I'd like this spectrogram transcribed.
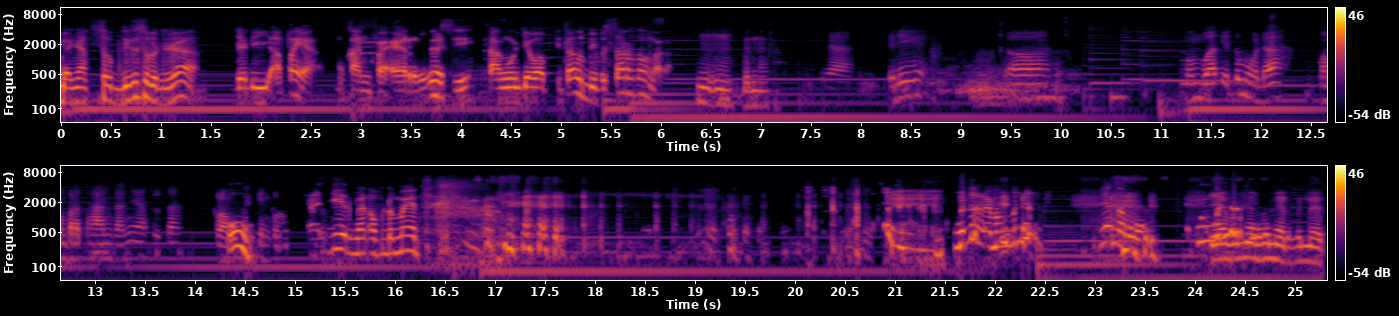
banyak sub gitu sebenarnya jadi apa ya bukan PR juga sih tanggung jawab kita lebih besar atau enggak Mm-mm, bener ya jadi eh, membuat itu mudah mempertahankannya yang susah kelompok Oh. bikin kelompok. Anjir man of the match. Bener emang bener. Ya nggak Bro? ya bener. bener bener bener.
